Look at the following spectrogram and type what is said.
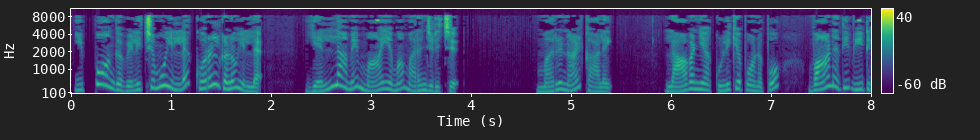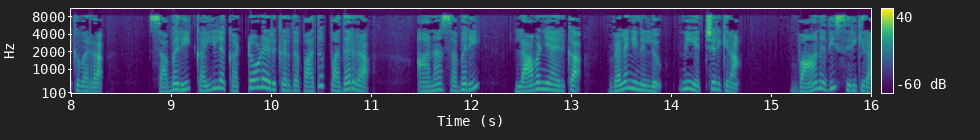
இப்போ அங்க வெளிச்சமும் இல்ல குரல்களும் இல்ல. எல்லாமே மாயமா மறைஞ்சிடுச்சு. மறுநாள் காலை. லாவண்யா குளிக்க போனப்போ வானதி வீட்டுக்கு வர்றா. சபரி கையில கட்டோட இருக்கிறத பார்த்து பதறா. ஆனா சபரி லாவண்யா இருக்கா? விளங்கி நில்லு. நீ எச்சரிக்கிறான். வானதி சிரிக்கிறா.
